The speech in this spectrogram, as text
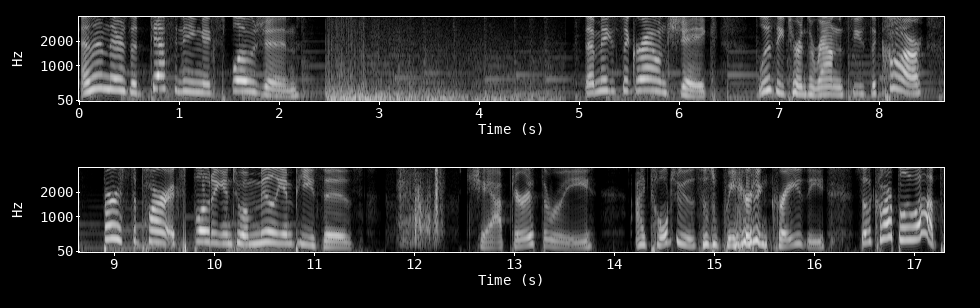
And then there's a deafening explosion that makes the ground shake. Lizzie turns around and sees the car burst apart, exploding into a million pieces. Chapter 3. I told you this is weird and crazy. So the car blew up,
